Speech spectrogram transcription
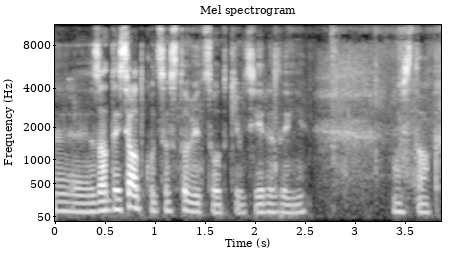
Е, За десятку це 100% цій резині. Ось так.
